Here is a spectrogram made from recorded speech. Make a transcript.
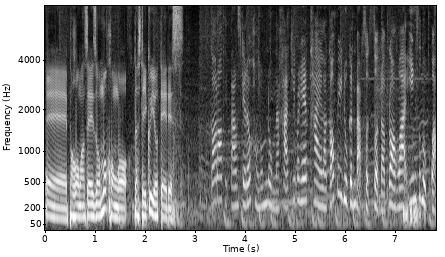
えーパフォーマンス映像も今後出していく予定です。 ก็รอติดตามสเกลของหนุ่มๆนะคะ ที่ประเทศไทยแล้วก็ไปดูกันแบบสดๆรับรองว่ายิ่งสนุกกว่า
